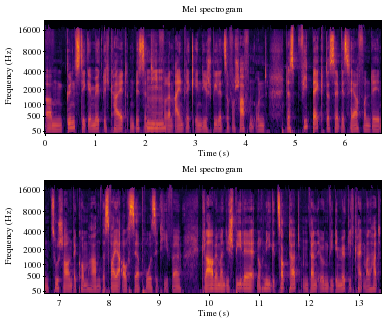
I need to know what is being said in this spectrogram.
ähm, günstige Möglichkeit, ein bisschen mhm. tieferen Einblick in die Spiele zu verschaffen. Und das Feedback, das wir bisher von den Zuschauern bekommen haben, das war ja auch sehr positiv. Weil klar, wenn man die Spiele noch nie gezockt hat und dann irgendwie die Möglichkeit mal hat,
